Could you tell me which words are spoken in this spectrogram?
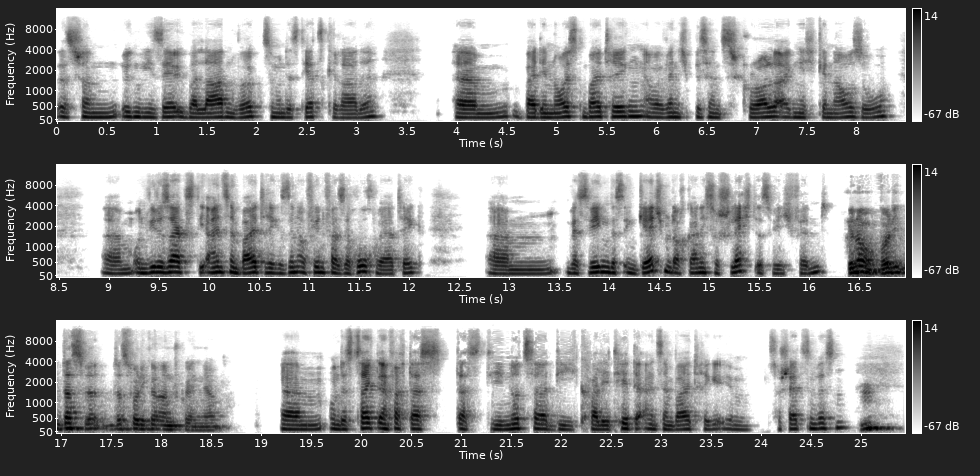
es schon irgendwie sehr überladen wirkt, zumindest jetzt gerade. Ähm, bei den neuesten Beiträgen, aber wenn ich ein bisschen scroll, eigentlich genauso. Ähm, und wie du sagst, die einzelnen Beiträge sind auf jeden Fall sehr hochwertig, ähm, weswegen das Engagement auch gar nicht so schlecht ist, wie ich finde. Genau, das, das wollte ich gerade ansprechen, ja. Ähm, und es zeigt einfach, dass, dass die Nutzer die Qualität der einzelnen Beiträge eben zu schätzen wissen. Mhm.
